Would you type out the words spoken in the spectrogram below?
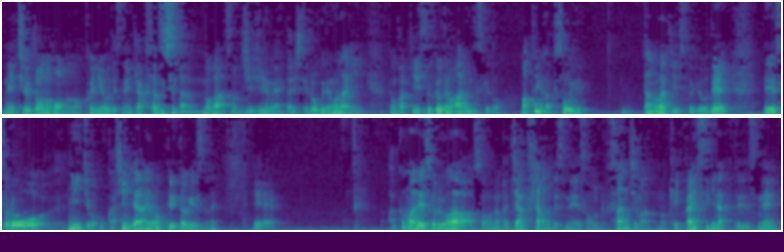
ね、中東の方の国をですね、虐殺してたのが、その十字軍やったりして、ろくでもないのがキリスト教でもあるんですけど、まあ、とにかくそういったのがキリスト教で、で、それをニーチはおかしいんじゃないのって言ったわけですよね。えあくまでそれは、そのなんか弱者のですね、そのルサンチマンの結果に過ぎなくてですね、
